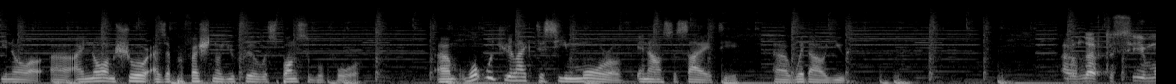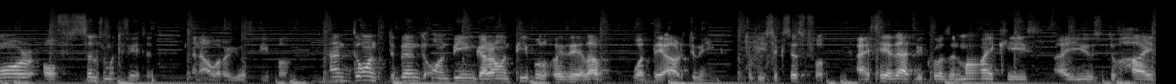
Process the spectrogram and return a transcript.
you know. Uh, I know, I'm sure, as a professional, you feel responsible for. Um, what would you like to see more of in our society uh, with our youth? I would love to see more of self-motivated in our youth people, and don't depend on being around people who they love what they are doing to be successful. I say that because in my case, I used to hide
